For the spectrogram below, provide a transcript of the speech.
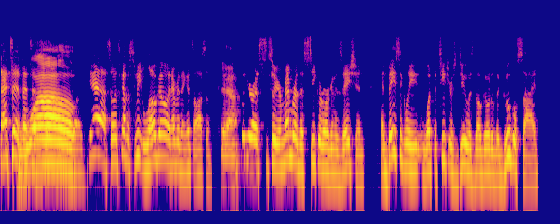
That's it. That's Whoa. it. Yeah, so it's got a sweet logo and everything. It's awesome. Yeah. So you're a so you're a member of the secret organization, and basically what the teachers do is they'll go to the Google side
